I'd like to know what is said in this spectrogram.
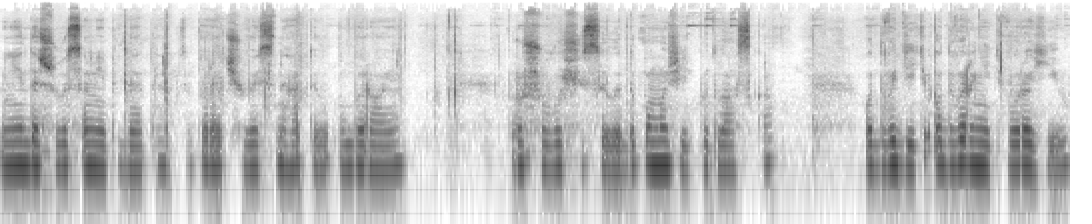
Мені йде, що ви самі підете. Заперечую весь негатив, убираю. Прошу вищі сили, допоможіть, будь ласка. Одведіть, одверніть ворогів.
